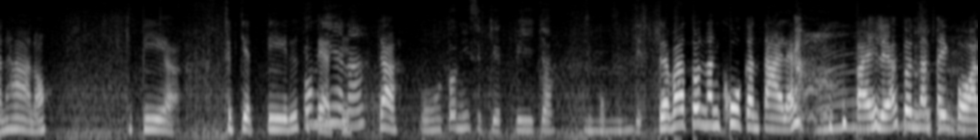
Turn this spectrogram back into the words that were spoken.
2005เนาะกี่ปีอะ 17ปีหรือต้นนี้18ปีนะ จ้ะโอ้ต้นนี้สิบเจ็ดปีจ้ะสิบหกสิบเจ็ดแต่ว่าต้นนั้นคู่กันตายแล้ว อืมไปแล้วต้นนั้นไปก่อน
